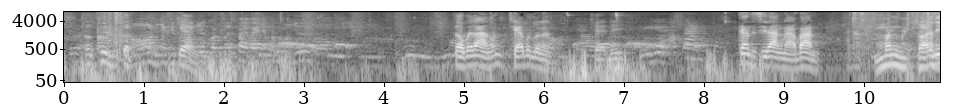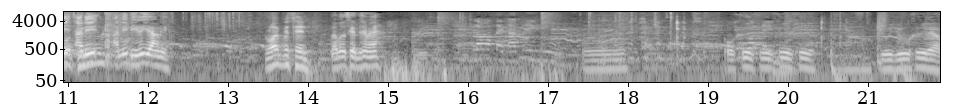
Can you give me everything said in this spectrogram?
ำก็ขึ้นก็แจ้งคนเปิดไฟไว้ยังมันเยอะเราไปล่างมันแช่บนเลยน่ะแค่นี้แจ้งสีล่างหน้าบ้าน มันสายอันนี้อันนี้อันนี้ดีหรือยังนี่ร้อยเปอร์เซ็นต์ร้อยเปอร์เซ็นต์ใช่ไหมลองเอาใส่ขาตัวเองดูอืมโอ้คือคือคือคือยูยูคือแล้ว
